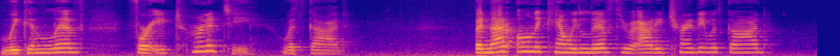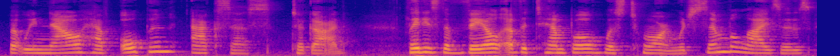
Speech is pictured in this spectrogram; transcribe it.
We can live for eternity with God. But not only can we live throughout eternity with God, but we now have open access to God. Ladies, the veil of the temple was torn, which symbolizes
